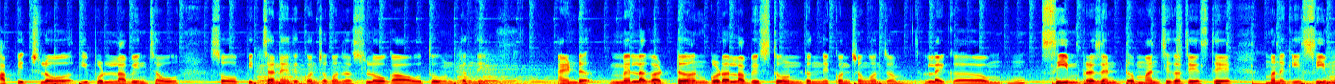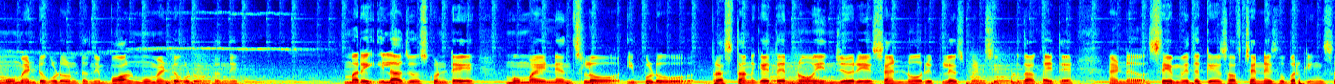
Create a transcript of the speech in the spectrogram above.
ఆ పిచ్లో ఇప్పుడు లభించవు. సో పిచ్ అనేది కొంచెం కొంచెం స్లోగా అవుతూ ఉంటుంది. అండ్ మెల్లగా టర్న్ కూడా లభిస్తూ ఉంటుంది కొంచెం కొంచెం. లైక్ సీమ్ ప్రజెంట్ మంచిగా చేస్తే మనకి సీమ్ మూమెంట్ కూడా ఉంటుంది బాల్ మూమెంట్ కూడా ఉంటుంది. మరి ఇలా చూసుకుంటే ముంబై ఇండియన్స్లో ఇప్పుడు ప్రస్తుతానికైతే no injuries and no replacements ఇప్పుడు దాకా అయితే. And same with the case of Chennai Super Kings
